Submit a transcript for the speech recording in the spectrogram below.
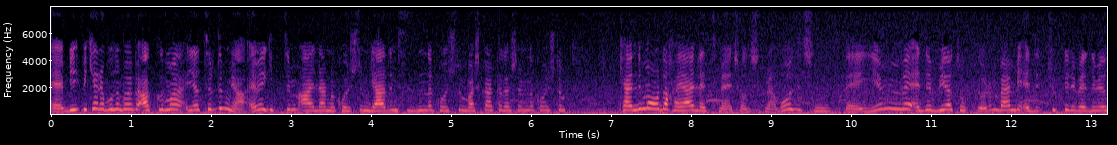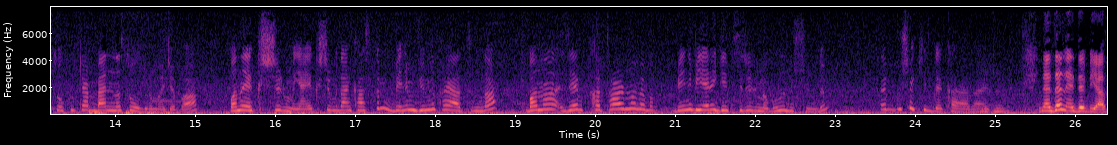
e, bir, bir kere bunu böyle bir aklıma yatırdım ya. Eve gittim, ailemle konuştum, geldim sizinle konuştum, başka arkadaşlarımla konuştum. Kendimi orada hayal etmeye çalıştım. Yani Boğaziçi'ndeyim ve edebiyat okuyorum. Ben bir ede- Türk Dili ve Edebiyatı okurken ben nasıl olurum acaba? Bana yakışır mı? Yani yakışır mıdan kastım benim günlük hayatımda bana zevk katar mı ve beni bir yere getirir mi? Bunu düşündüm. Ve bu şekilde karar verdim. Neden edebiyat,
